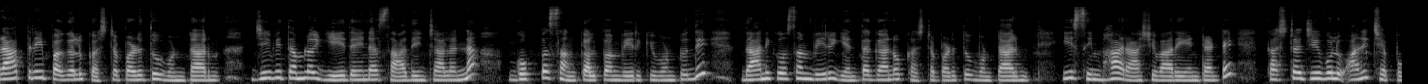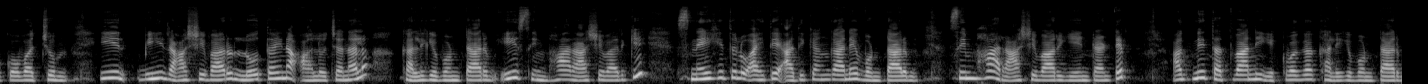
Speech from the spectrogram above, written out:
రాత్రి పగలు కష్టపడుతూ ఉంటారు. జీవితంలో ఏదైనా సాధించాలన్న గొప్ప సంకల్పం వీరికి ఉంటుంది. దానికోసం వీరు ఎంతగానో కష్టపడుతూ ఉంటారు. ఈ సింహ రాశి వారు ఏంటంటే కష్టజీవులు అని చెప్పుకోవచ్చు. ఈ ఈ రాశి వారు లోతైన ఆలోచనలు కలిగి ఉంటారు. ఈ సింహ రాశి వారికి స్నేహితులు అయితే అధికంగానే ఉంటారు. సింహ రాశి వారు ఏంటంటే అగ్నితత్వాన్ని ఎక్కువగా కలిగి ఉంటారు.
